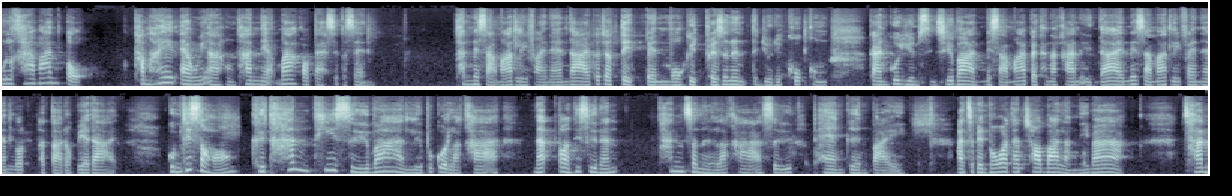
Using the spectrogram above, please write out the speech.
มูลค่าบ้านตกทำให้ LVR ของท่านเนี่ยมากกว่า 80% ท่านไม่สามารถรีไฟแนนซ์ได้ ก็จะติดเป็น mortgage prison ติดอยู่ในคุกของการกู้ยืมสินเชื่อบ้าน ไม่สามารถไปธนาคารอื่นได้ ไม่สามารถรีไฟแนนซ์ลดอัตราดอกเบี้ยได้ กลุ่มที่ 2 คือท่านที่ซื้อบ้านหรือประกวดราคาณนะตอนที่ซื้อนั้นท่านเสนอราคาซื้อแพงเกินไป อาจจะเป็นเพราะว่าท่านชอบบ้านหลังนี้มาก ท่าน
